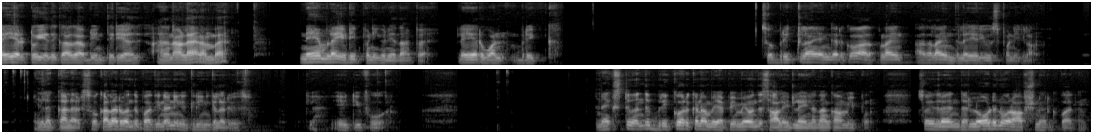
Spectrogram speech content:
லேயர் டூ எதுக்காக அப்படின்னு தெரியாது. அதனால் நம்ம நேமில் எடிட் பண்ணிக்க வேண்டியது தான் இப்போ லேயர் ஒன் பிரிக் ஸோ பிரிக்லாம் எங்கே இருக்கோ அதெல்லாம் அதெல்லாம் இந்த லேயர் யூஸ் பண்ணிக்கலாம். இதில் கலர் ஸோ கலர் வந்து பார்த்தீங்கன்னா நீங்கள் green colour use okay eighty four next வந்து பிரிக் ஒர்க்கை நம்ம எப்பயுமே வந்து சாலிட் லைனில் தான் காமிப்போம். ஸோ இதில் இந்த லோடுன்னு ஒரு ஆப்ஷன் இருக்குது பாருங்க.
